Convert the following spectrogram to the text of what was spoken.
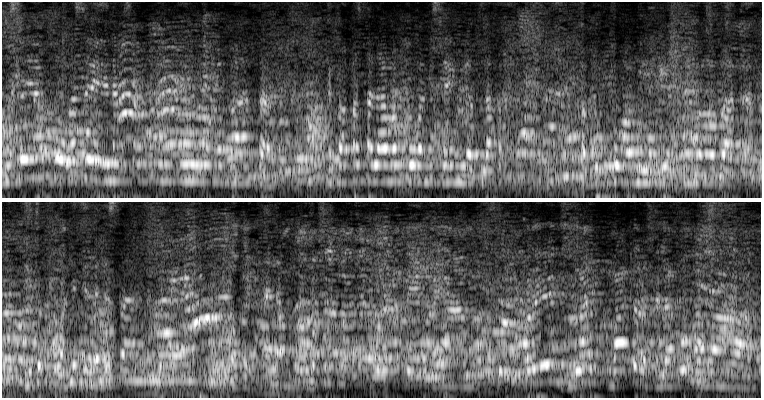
Masaya po kasi nagsama po yung mga bata. Nagpapasalamat po kami sa inyo at lakas. Habang po kami ng mga bata. Dito po kami dinala sa Okay, ang papasalamatan po natin ay ang Friends Life Matter. Sila po ang uh,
